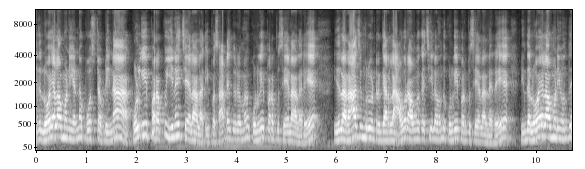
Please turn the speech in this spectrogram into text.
இது லோயலாமணி என்ன போஸ்ட் அப்படின்னா கொள்கை பரப்பு இணை செயலாளர். இப்போ சாட்டை துறைமுக கொள்கை பரப்பு செயலாளர். இதில் ராஜமுருகன் இருக்கார்ல அவர் அவங்க கட்சியில் வந்து கொள்கை பரப்பு செயலாளர். இந்த லோயலாமணி வந்து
